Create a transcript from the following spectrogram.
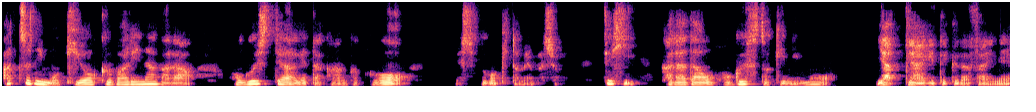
圧にも気を配りながらほぐしてあげた感覚を、よし、動き止めましょう。ぜひ、体をほぐすときにもやってあげてくださいね。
